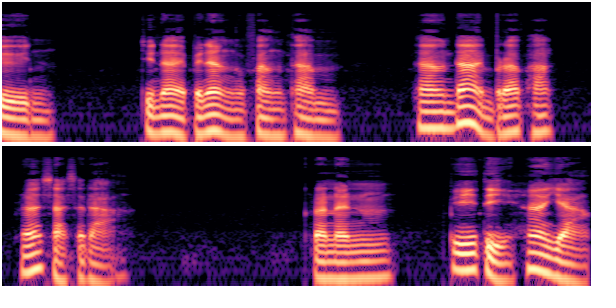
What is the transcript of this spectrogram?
คืน จึงได้ไปนั่งฟังธรรม ทางด้านพระพักพระศาสดากระนั้นปีติห้าอย่าง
